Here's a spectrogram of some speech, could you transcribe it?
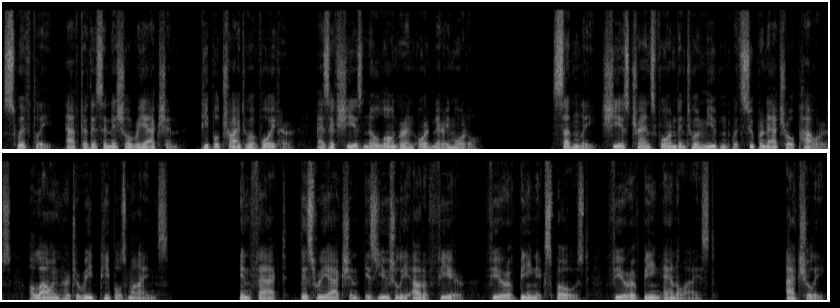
swiftly, after this initial reaction, people try to avoid her, as if she is no longer an ordinary mortal. Suddenly, she is transformed into a mutant with supernatural powers, allowing her to read people's minds. In fact, this reaction is usually out of fear, fear of being exposed, fear of being analyzed. Actually,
